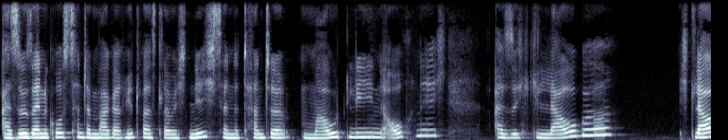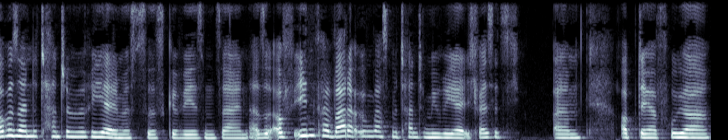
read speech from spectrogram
Also seine Großtante Margaret war es, glaube ich, nicht, seine Tante Maudlin auch nicht. Also ich glaube, ich glaube, seine Tante Muriel müsste es gewesen sein. Also auf jeden Fall war da irgendwas mit Tante Muriel. Ich weiß jetzt nicht, ähm, ob der früher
